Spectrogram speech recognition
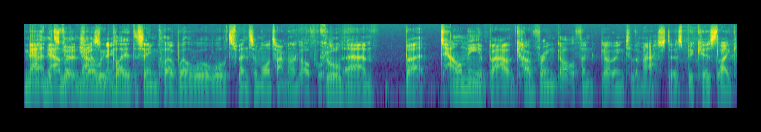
Now, it's now, good. now trust that we me. play at the same club, well, we'll we'll spend some more time on the golf course. Cool. Um, but tell me about covering golf and going to the Masters because, like,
